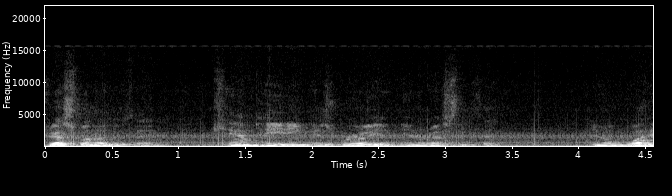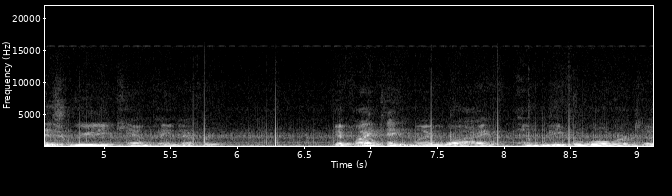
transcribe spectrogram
address one other thing. Campaigning is really an interesting thing. You know, what is really campaign effort? If I take my wife and we go over to,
